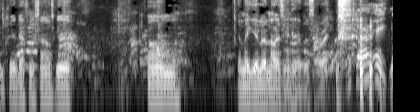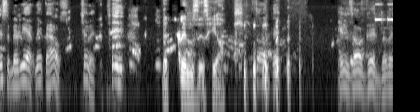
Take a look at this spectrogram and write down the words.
Okay, definitely sounds good. Um, it may get a little noisy in here, but it's all right. That's hey, listen, man, we at we at the house chilling. the challenge is here. it's all good. It is all good, brother.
